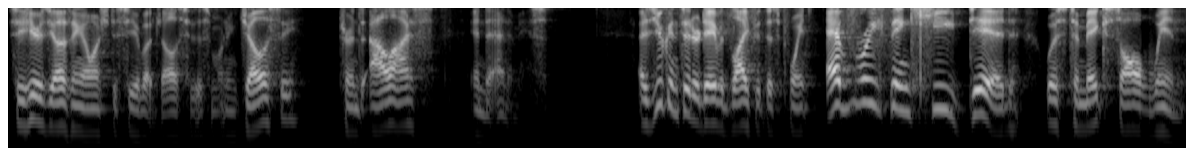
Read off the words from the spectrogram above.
See, here's the other thing I want you to see about jealousy this morning jealousy turns allies into enemies. As you consider David's life at this point, everything he did was to make Saul win.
